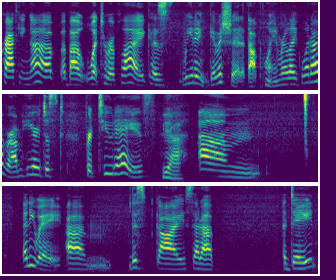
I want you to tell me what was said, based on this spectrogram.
cracking up about what to reply because we didn't give a shit at that point. We're like, whatever, I'm here just for two days. Yeah. Um, anyway, um, this guy set up a date,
